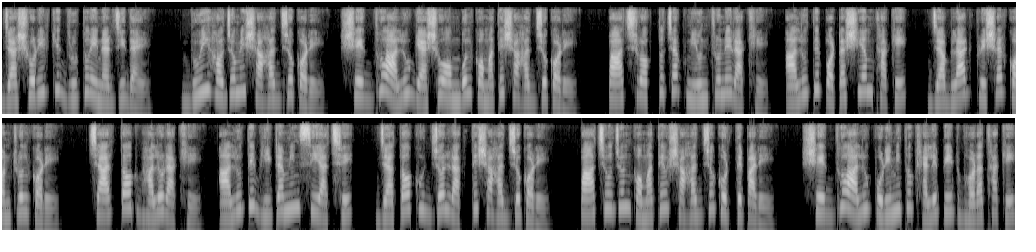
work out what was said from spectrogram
যা শরীরকে দ্রুত এনার্জি দেয়। দুই হজমে সাহায্য করে। সেদ্ধ আলু গ্যাস অম্বল কমাতে সাহায্য করে। পাঁচ রক্তচাপ নিয়ন্ত্রণে রাখে। আলুতে পটাশিয়াম থাকে, যা ব্লাড প্রেশার কন্ট্রোল করে। চার ত্বক ভালো রাখে। আলুতে ভিটামিন সি আছে, যা ত্বক উজ্জ্বল রাখতে সাহায্য করে। পাঁচ ওজন কমাতেও সাহায্য করতে পারে। সেদ্ধ আলু পরিমিত খেলে পেট ভরা থাকে,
